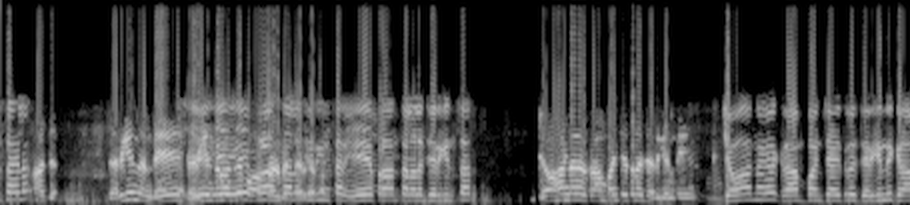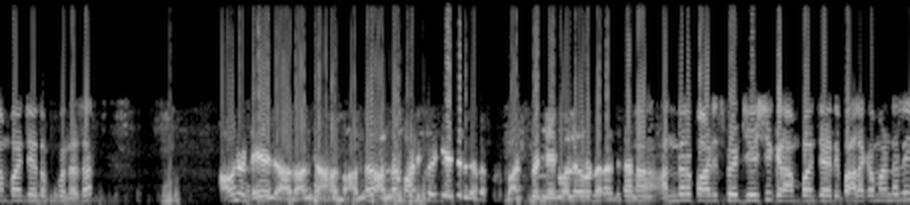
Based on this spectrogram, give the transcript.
స్థాయిలో? జరిగిందండి. జరిగిన పవర్ ప్లాంట్ జరిగింది సార్? ఏ ప్రాంతాలలో జరిగింది సార్? జవహర్ నగర్ గ్రామ పంచాయతీలో జరిగింది. జవహర్ నగర్ గ్రామ పంచాయతీలో జరిగింది. గ్రామ పంచాయతీ ఒప్పుకుందా సార్? అవునండి అది అంద- అందరూ అందరూ పార్టిసిపేట్ చేశారు కదా ఇప్పుడు పార్టిసిపేట్ చేయని వాళ్ళు ఎవరు ఉన్నారండి? అందరూ పార్టిసిపేట్ చేసి గ్రామ పంచాయతీ పాలక మండలి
